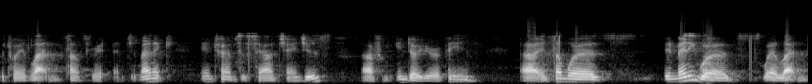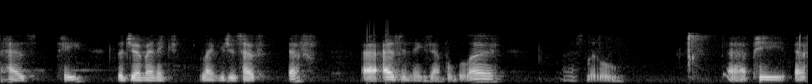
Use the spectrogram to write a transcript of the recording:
between Latin, Sanskrit, and Germanic in terms of sound changes uh, from Indo-European. Uh, in some words, in many words where Latin has P, the Germanic languages have F, uh, as in the example below. There's little uh, P, F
